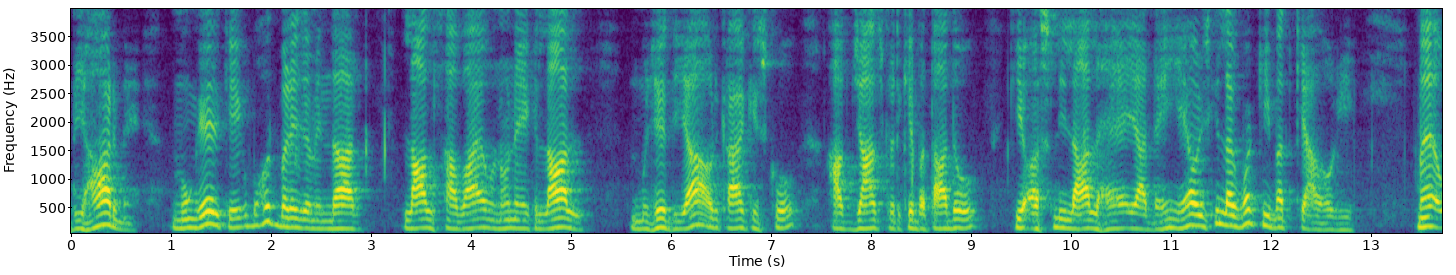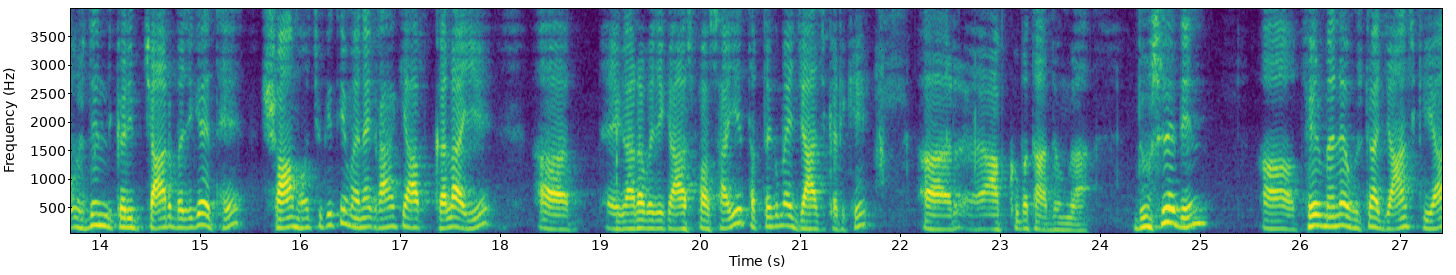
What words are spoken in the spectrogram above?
बिहार में मुंगेर के एक बहुत बड़े ज़मींदार लाल साहब आए। उन्होंने एक लाल मुझे दिया और कहा कि इसको आप जाँच करके बता दो कि असली लाल है या नहीं है और इसकी लगभग कीमत क्या होगी। मैं उस दिन करीब चार बज गए थे, शाम हो चुकी थी। मैंने कहा कि आप कल आइए ग्यारह बजे के आसपास आइए तब तक मैं जाँच करके और आपको बता दूँगा। दूसरे दिन आ, फिर मैंने उसका जाँच किया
